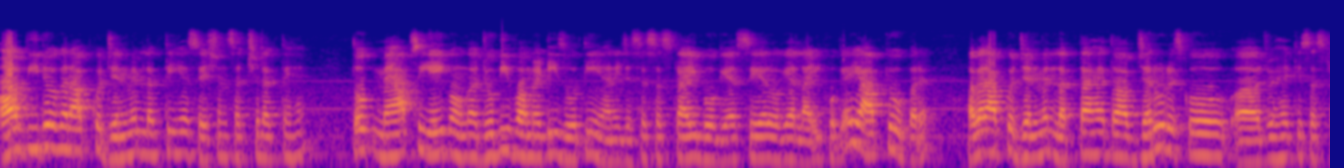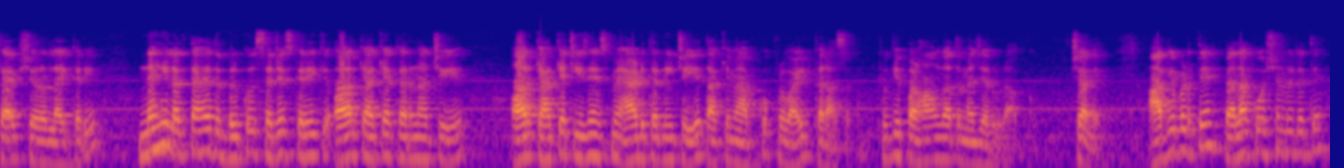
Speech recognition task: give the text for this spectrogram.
और वीडियो अगर आपको जेनविन लगती है सेशंस अच्छे लगते हैं तो मैं आपसे यही कहूँगा, जो भी फॉर्मेलिटीज़ होती हैं, यानी जैसे सब्सक्राइब हो गया शेयर हो गया लाइक हो गया, ये आपके ऊपर है। अगर आपको जेनविन लगता है तो आप ज़रूर इसको जो है कि सब्सक्राइब शेयर और लाइक करिए। नहीं लगता है तो बिल्कुल सजेस्ट करिए कि और क्या क्या करना चाहिए, और क्या क्या चीज़ें इसमें ऐड करनी चाहिए, ताकि मैं आपको प्रोवाइड करा सकूँ। क्योंकि पढ़ाऊँगा तो मैं ज़रूर आपको। चले आगे बढ़ते हैं, पहला क्वेश्चन ले लेते हैं।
